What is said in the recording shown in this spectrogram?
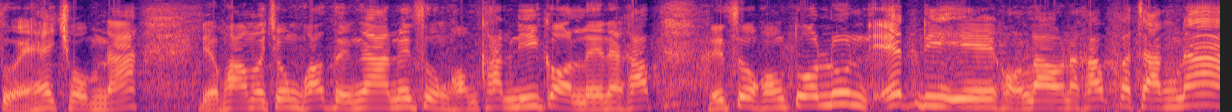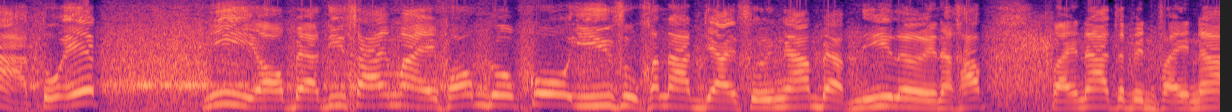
สวยๆให้ชมนะ เดี๋ยวพามาชมความสวยงามในส่วนของคันนี้ก่อนเลยนะครับในส่วนของตัวรุ่น SDA ของเรานะครับกระจังหน้าตัว S นี่ออกแบบดีไซน์ใหม่พร้อมโลโก้ e สุขนาดใหญ่สวยงามแบบนี้เลยนะครับไฟหน้าจะเป็นไฟหน้า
